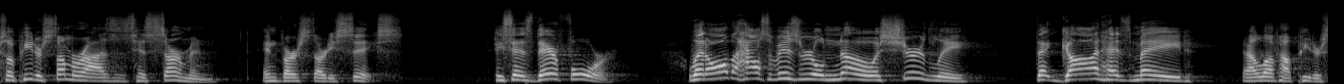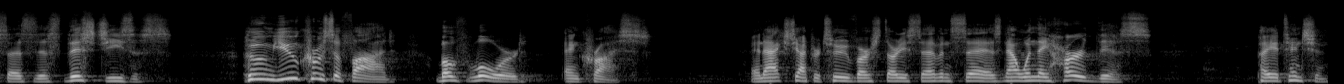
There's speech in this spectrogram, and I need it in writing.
So Peter summarizes his sermon in verse 36. He says, Therefore, let all the house of Israel know assuredly that God has made, and I love how Peter says this, this Jesus, whom you crucified, both Lord and Christ. And Acts chapter 2, verse 37 says, Now when they heard this, pay attention,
